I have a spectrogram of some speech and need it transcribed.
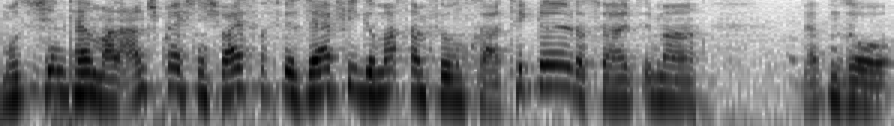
Muss ich intern mal ansprechen. Ich weiß, dass wir sehr viel gemacht haben für unsere Artikel, dass wir halt immer, wir hatten so,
